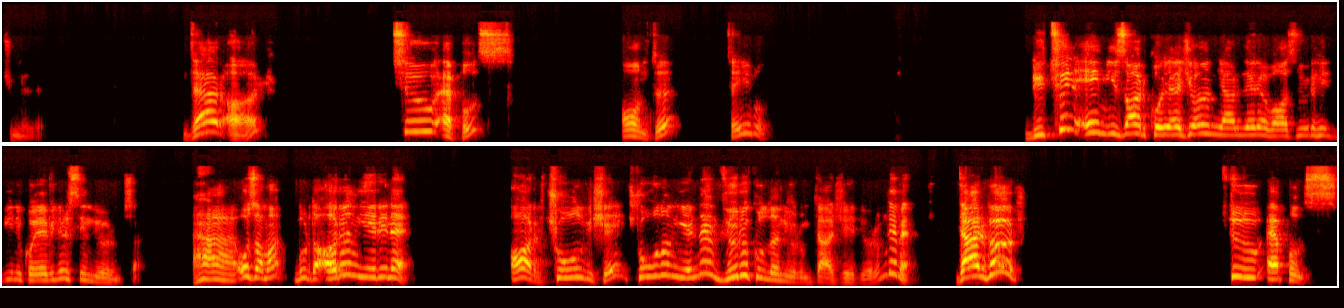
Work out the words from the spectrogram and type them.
cümlede. There are two apples on the table. Bütün emizar koyacağın yerlere vazmürü hedbini koyabilirsin diyorum sana. Ha, o zaman burada arın yerine ar çoğul bir şey. Çoğulun yerine wöre'ü kullanıyorum tercih ediyorum değil mi? There were two apples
